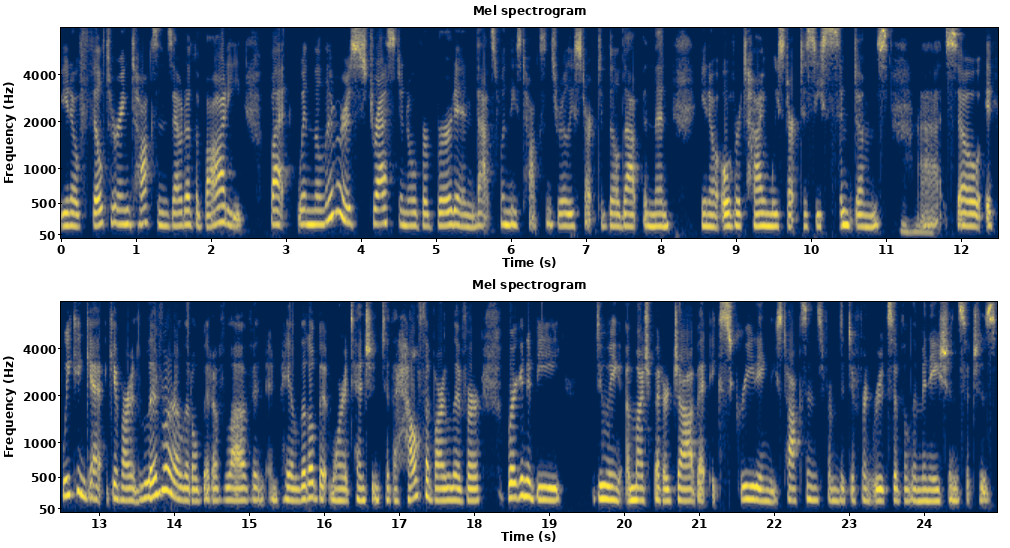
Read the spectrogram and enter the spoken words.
you know, filtering toxins out of the body. But when the liver is stressed and overburdened, that's when these toxins really start to build up. And then, you know, over time, we start to see symptoms. Mm-hmm. Uh, so if we can get give our liver a little bit of love and, and pay a little bit more attention to the health of our liver, we're going to be doing a much better job at excreting these toxins from the different routes of elimination, such as,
